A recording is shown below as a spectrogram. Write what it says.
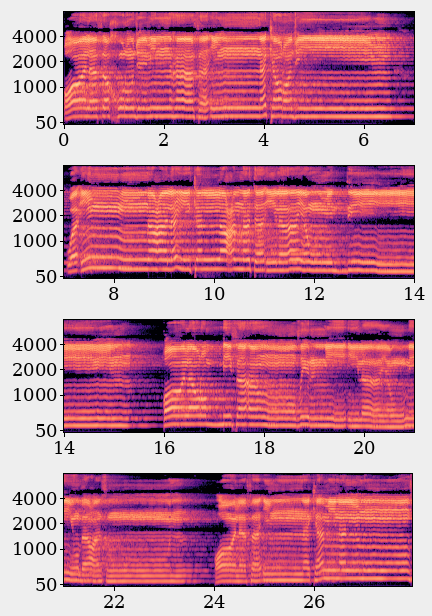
قال فاخرج منها فإنك رجيم. وإن عليك اللعنة إلى يوم الدين. يبعثون. قال فإنك من المنظرين.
